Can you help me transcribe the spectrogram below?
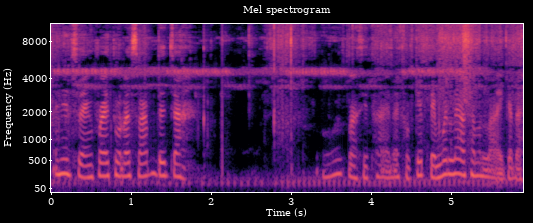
อันนี้แสงไฟโทรศัพท์เด้อจ้ะ โอ้ยกว่าสิถ่ายได้เขาเก็บเต็มหมดแล้วถ้ามันลายก็ได้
